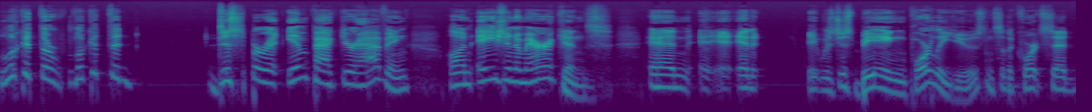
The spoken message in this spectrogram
Look at the look at the disparate impact you're having on Asian Americans. And, and it was just being poorly used, and so the court said,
